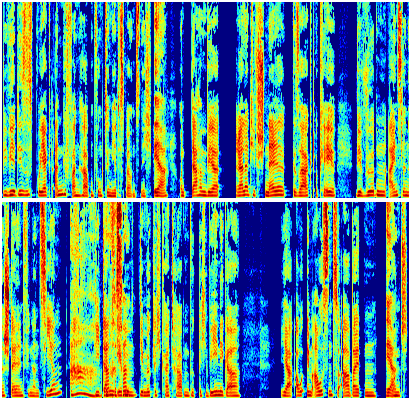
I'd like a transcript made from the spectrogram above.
wie wir dieses Projekt angefangen haben, funktioniert es bei uns nicht. Ja. Und da haben wir relativ schnell gesagt, okay, wir würden einzelne Stellen finanzieren, ah, die dann eben die Möglichkeit haben, wirklich weniger ja im Außen zu arbeiten ja, und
